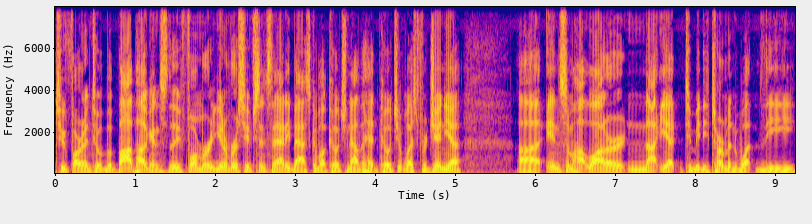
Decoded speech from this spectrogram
too far into it, but Bob Huggins, the former University of Cincinnati basketball coach, now the head coach at West Virginia, uh, in some hot water. Not yet to be determined what the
